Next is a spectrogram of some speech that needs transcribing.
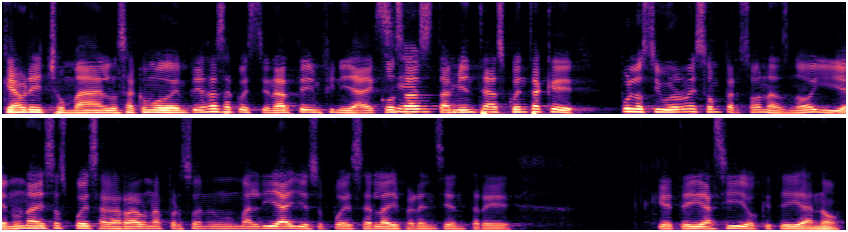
¿qué habré hecho mal? O sea, como empiezas a cuestionarte infinidad de cosas, también te das cuenta que pues los tiburones son personas, ¿no? Y en una de esas puedes agarrar a una persona en un mal día y eso puede ser la diferencia entre que te diga sí o que te diga no.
